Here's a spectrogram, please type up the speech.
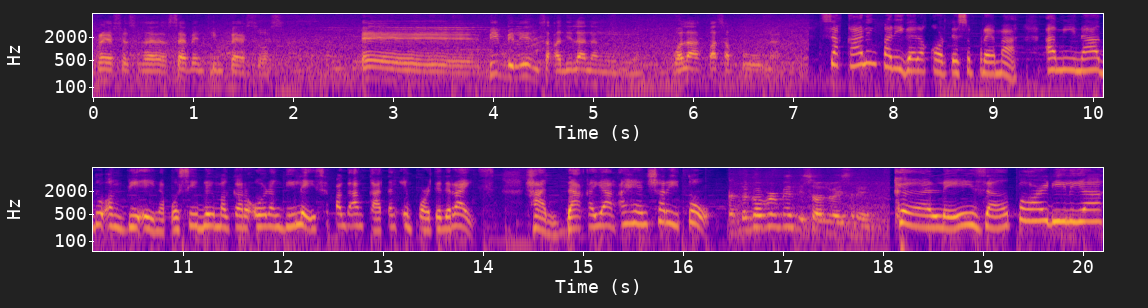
presyo sa 17 pesos, eh, bibilin sa kanila ng wala pa sa punan. Sakaling panigan ng Korte Suprema, aminado ang DA na posibleng magkaroon ng delay sa pag-angkat ng imported rice. Handa kaya ang ahensya rito? The government is always ready. Kalezal Pardilia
